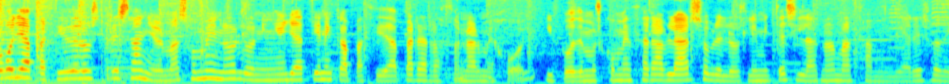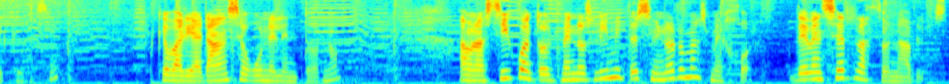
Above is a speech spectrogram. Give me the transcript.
Luego ya a partir de los tres años más o menos, los niños ya tienen capacidad para razonar mejor y podemos comenzar a hablar sobre los límites y las normas familiares o de clase, que variarán según el entorno. Aún así, cuantos menos límites y normas, mejor. Deben ser razonables.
